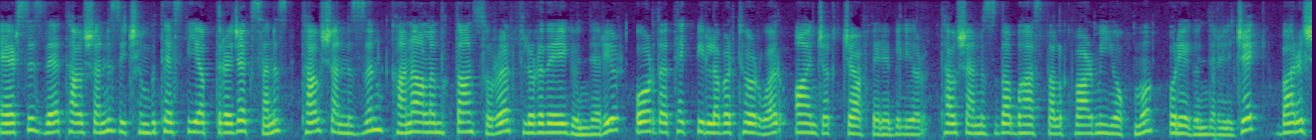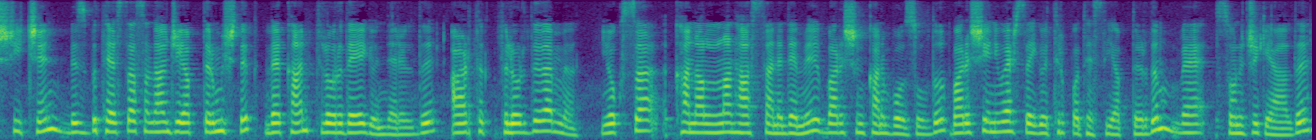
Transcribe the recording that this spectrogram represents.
Eğer siz de tavşanınız için bu testi yaptıracaksanız tavşanınızın kanı alındıktan sonra Florida'ya gönderiyor. Orada tek bir laboratuvar var. Ancak cevap verebiliyor. Tavşanınızda bu hastalık var mı yok mu? Oraya gönderilecek. Barış için biz bu testi aslında önce yaptırmıştık ve kan Florida'ya gönderildi. Artık Florida'da mı Yoksa kan alınan hastanede mi Barış'ın kanı bozuldu. Barış'ı üniversiteye götürüp o testi yaptırdım ve sonucu geldi.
